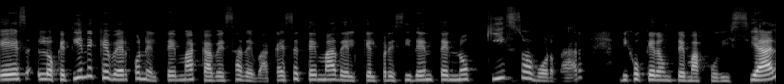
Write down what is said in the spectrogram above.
es lo que tiene que ver con el tema cabeza de vaca, ese tema del que el presidente no quiso abordar, dijo que era un tema judicial,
